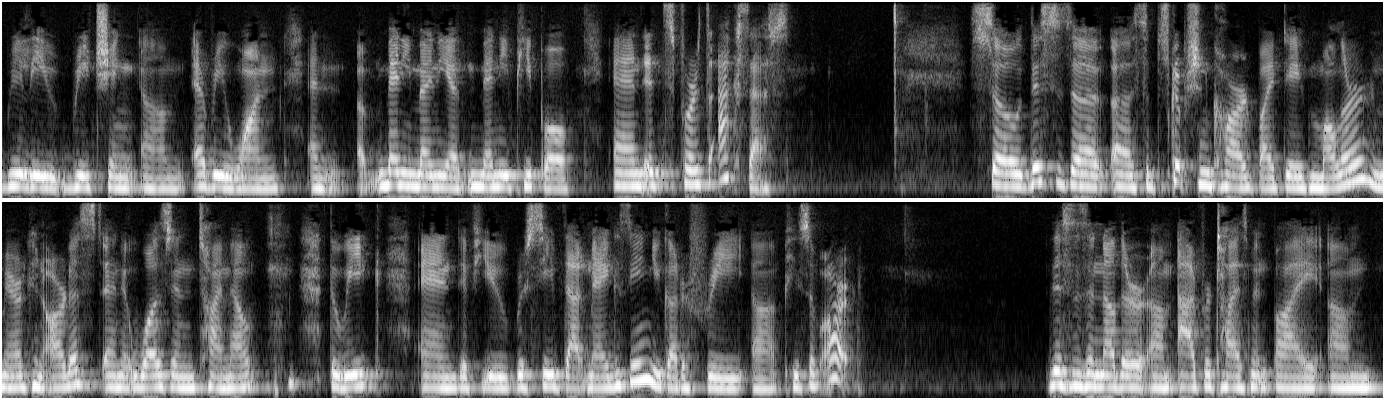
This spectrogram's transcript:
really reaching um, everyone and uh, many, many, many people. And it's for its access. So this is a, a, subscription card by Dave Muller, American artist, and it was in Time Out the week. And if you received that magazine, you got a free uh, piece of art. This is another um, advertisement by um,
